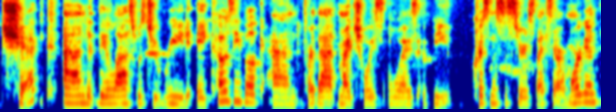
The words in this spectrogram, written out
check. And the last was to read a cozy book, and for that, my choice was the Christmas Sisters by Sarah Morgan.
